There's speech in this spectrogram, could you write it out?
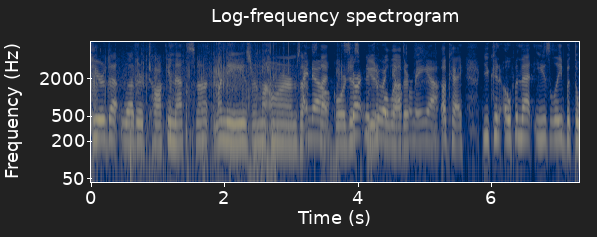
hear that leather talking. That's not my knees or my arms. That's know. that gorgeous, Starting beautiful leather. for me, yeah. Okay, you can open that easily, but the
